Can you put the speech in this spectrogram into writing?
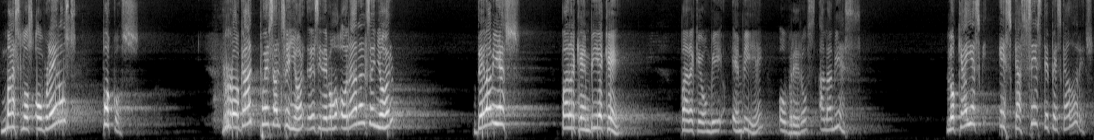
Más los obreros pocos. Rogad pues al Señor, es decir, debemos orar al Señor de la mies para que envíe qué? Para que envíe obreros a la mies. Lo que hay es escasez de pescadores,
